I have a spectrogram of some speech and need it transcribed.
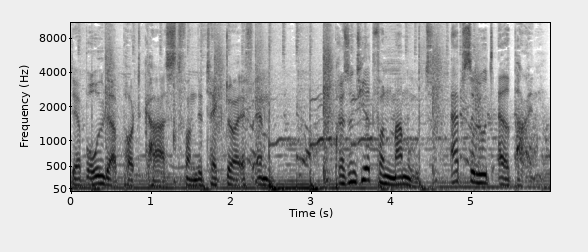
der Boulder Podcast von Detektor FM. Präsentiert von Mammut, Absolute Alpine.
